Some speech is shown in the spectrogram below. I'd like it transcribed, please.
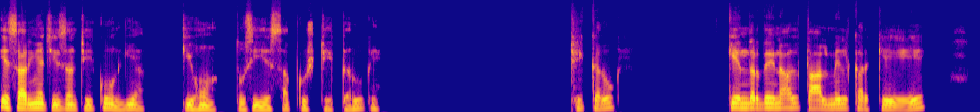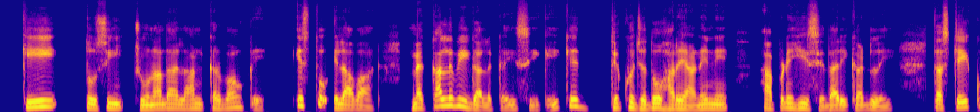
ਇਹ ਸਾਰੀਆਂ ਚੀਜ਼ਾਂ ਠੀਕ ਹੋਣਗੀਆਂ ਕਿ ਹੁਣ ਤੁਸੀਂ ਇਹ ਸਭ ਕੁਝ ਠੀਕ ਕਰੋਗੇ? ਠੀਕ ਕਰੋਗੇ? ਕੇਂਦਰ ਦੇ ਨਾਲ ਤਾਲਮੇਲ ਕਰਕੇ ਕੀ ਤੁਸੀਂ ਚੋਣਾਂ ਦਾ ਐਲਾਨ ਕਰਵਾਓਗੇ? ਇਸ ਤੋਂ ਇਲਾਵਾ ਮੈਂ ਕੱਲ ਵੀ ਗੱਲ ਕਹੀ ਸੀ ਕਿ ਦੇਖੋ ਜਦੋਂ ਹਰਿਆਣੇ ਨੇ ਆਪਣੀ ਹਿੱਸੇਦਾਰੀ ਕੱਢ ਲਈ ਤਾਂ ਸਟੇਕ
